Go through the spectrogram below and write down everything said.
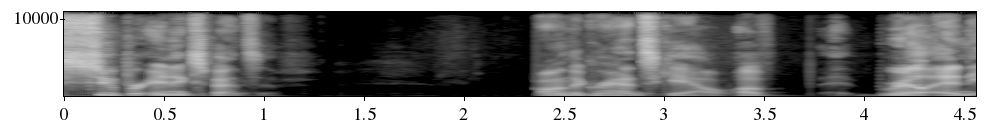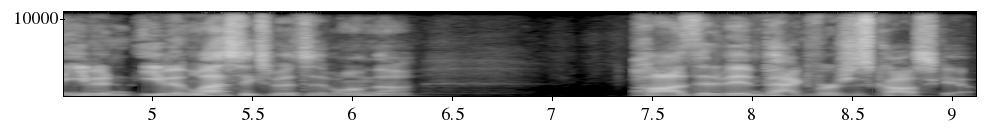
super inexpensive on the grand scale of real and even even less expensive on the positive impact versus cost scale.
